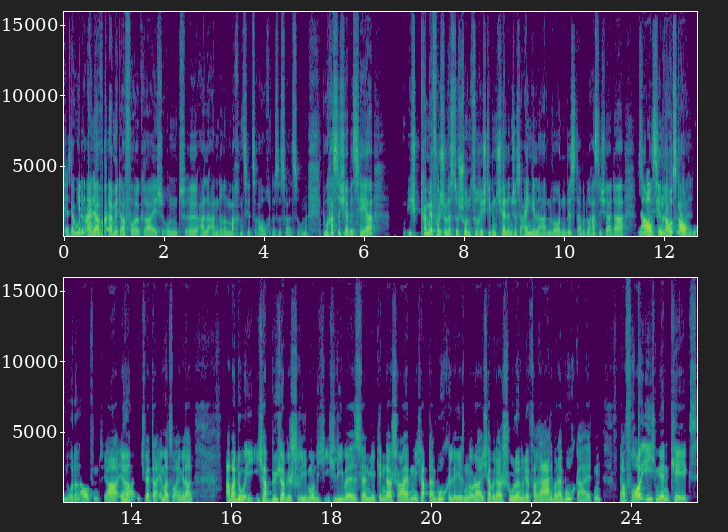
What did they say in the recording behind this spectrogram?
Ja gut, einer war damit erfolgreich und äh, alle anderen machen es jetzt auch. Das ist halt so. Ne? Du hast dich ja bisher, ich kann mir vorstellen, dass du schon zu richtigen Challenges eingeladen worden bist, aber du hast dich ja da so ein bisschen Laufend, rausgehalten, laufend, oder? Laufend, ja, immer. Ich werde da immer zu eingeladen. Aber du, ich, ich habe Bücher geschrieben und ich, ich liebe es, wenn mir Kinder schreiben, ich habe dein Buch gelesen oder ich habe in der Schule ein Referat über dein Buch gehalten. Da freue ich mir einen Keks.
